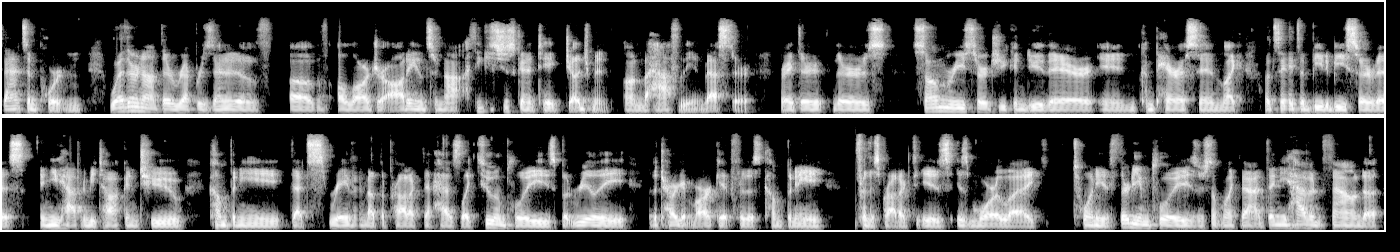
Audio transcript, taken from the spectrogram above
That's important. Whether or not they're representative of a larger audience or not, I think it's just going to take judgment on behalf of the investor, right? There, there's some research you can do there in comparison. Like, let's say it's a B2B service and you happen to be talking to a company that's raving about the product that has like two employees, but really the target market for this company for this product is is more like 20 to 30 employees or something like that. Then you haven't found a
